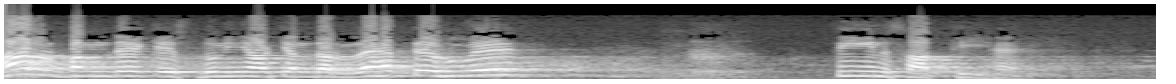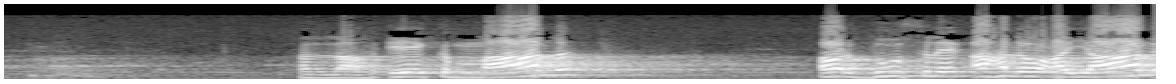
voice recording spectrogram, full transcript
ہر بندے کے اس دنیا کے اندر رہتے ہوئے تین ساتھی ہیں۔ اللہ ایک مال اور دوسرے اہل و عیال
